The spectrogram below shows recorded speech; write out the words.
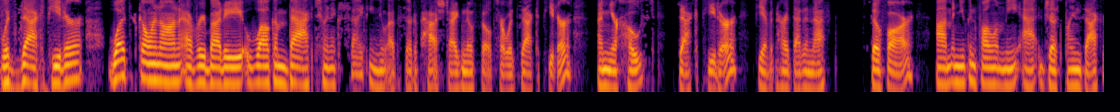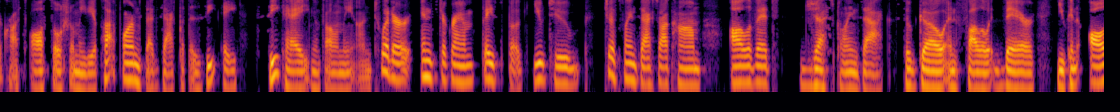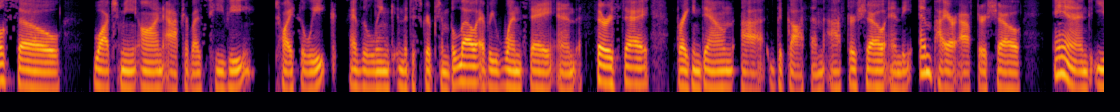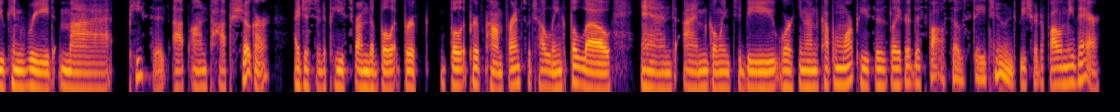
with Zack Peter. What's going on, everybody? Welcome back to an exciting new episode of hashtag no filter with Zack Peter. I'm your host, Zack Peter, if you haven't heard that enough so far. Um, and you can follow me at Just Plain Zack across all social media platforms. That's Zack with a Z A C K. You can follow me on Twitter, Instagram, Facebook, YouTube, justplainzack.com, all of it just plain Zack. So go and follow it there. You can also watch me on AfterBuzz TV twice a week. I have the link in the description below every Wednesday and Thursday, breaking down uh, the Gotham after show and the Empire after show. And you can read my pieces up on POPSUGAR. I just did a piece from the Bulletproof Bulletproof conference, which I'll link below, and I'm going to be working on a couple more pieces later this fall. So stay tuned. Be sure to follow me there.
